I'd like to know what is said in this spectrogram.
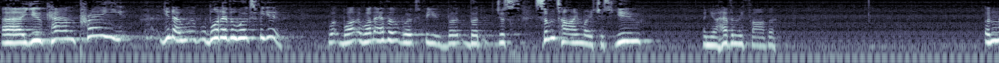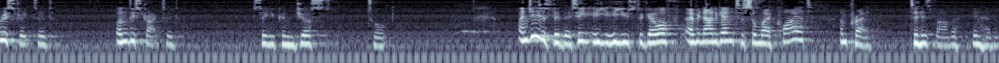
Uh, you can pray, you know, whatever works for you. whatever works for you, but, but just some time where it's just you and your Heavenly Father. Unrestricted, undistracted, so you can just talk. And Jesus did this. He, he, he used to go off every now and again to somewhere quiet and pray to his Father in heaven.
